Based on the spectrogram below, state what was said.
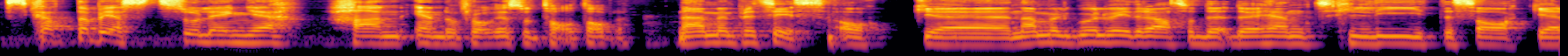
skratta bäst så länge han ändå får resultat av det. Nej men precis. Och eh, nej, men gå vidare. Alltså, det, det har hänt lite saker.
